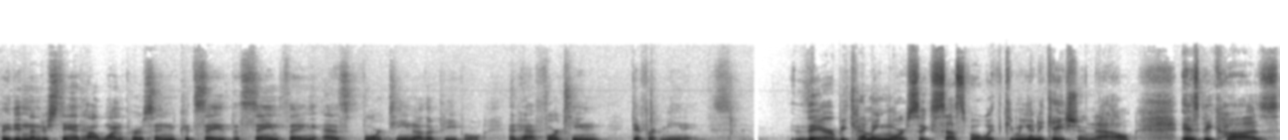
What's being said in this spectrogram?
They didn't understand how one person could say the same thing as 14 other people and have 14 different meanings they are becoming more successful with communication now is because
